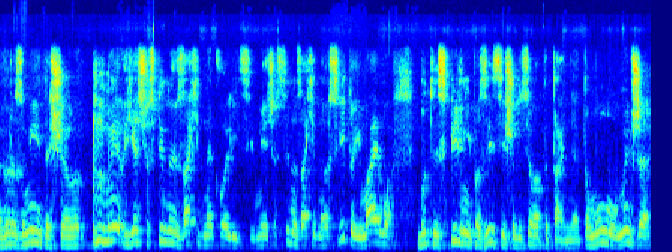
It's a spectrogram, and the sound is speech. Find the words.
ви розумієте, що ми є частиною західної коаліції, ми є частиною західного світу і маємо бути спільній позиції щодо цього питання. Тому ми вже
